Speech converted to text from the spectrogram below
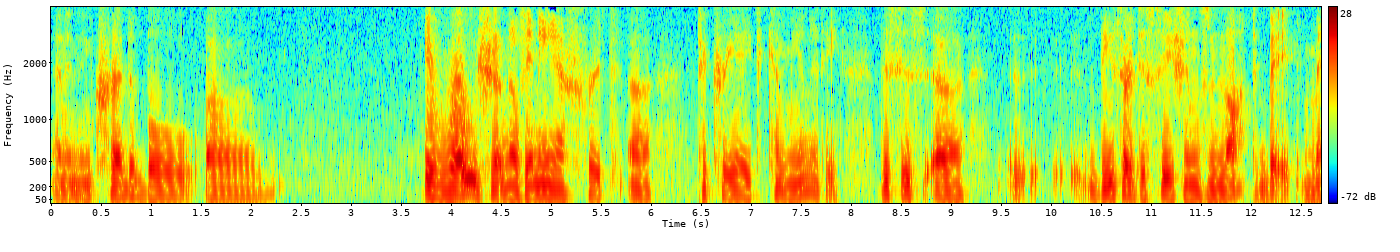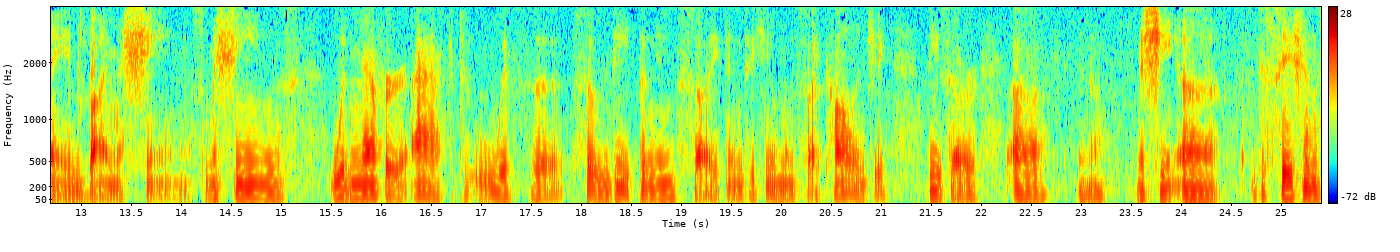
and an incredible uh, erosion of any effort uh, to create community. This is uh, these are decisions not ba- made by machines. Machines would never act with uh, so deep an insight into human psychology. These are, uh, you know, machine uh, decisions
